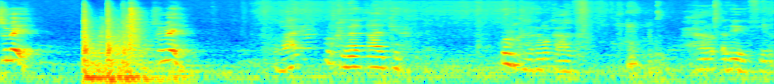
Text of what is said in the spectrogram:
Shumey shumey wallaahi dhulka laga qaadi kara dhulka lagama qaado waxaan adeega fiiro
